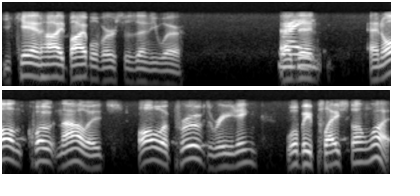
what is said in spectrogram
you can't hide bible verses anywhere Right. and then and all quote knowledge all approved reading will be placed on what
